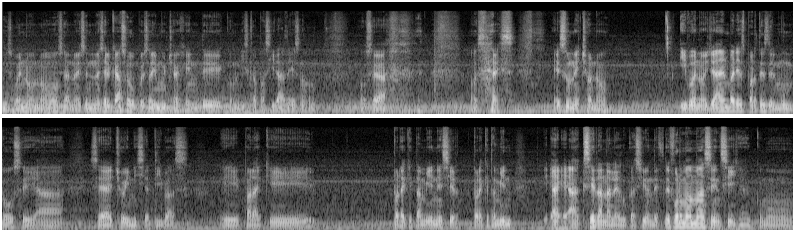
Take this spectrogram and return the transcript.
pues bueno, ¿no? O sea, no es, no es el caso, pues hay mucha gente con discapacidades, ¿no? O sea, o sea, es, es un hecho, ¿no? Y bueno, ya en varias partes del mundo se ha, se ha hecho iniciativas eh, para que para que también es cierto, para que también eh, accedan a la educación de, forma más sencilla como,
